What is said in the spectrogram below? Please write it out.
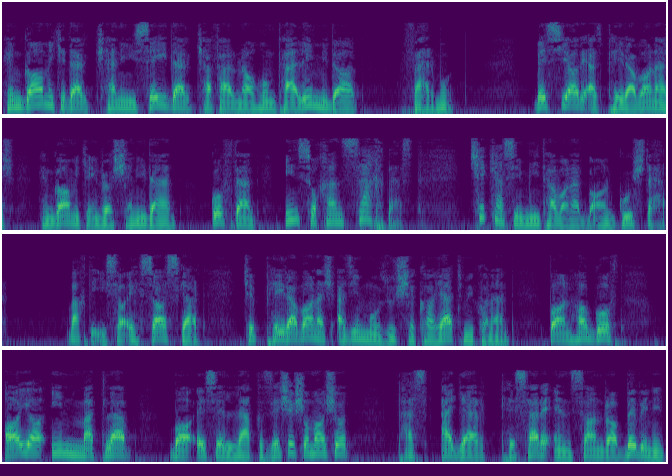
هنگامی که در کنیسه‌ای در کفرناهوم تعلیم می‌داد فرمود. بسیاری از پیروانش هنگامی که این را شنیدند گفتند این سخن سخت است. چه کسی می‌تواند به آن گوش دهد؟ وقتی عیسی احساس کرد که پیروانش از این موضوع شکایت می کنند با آنها گفت آیا این مطلب باعث لغزش شما شد؟ پس اگر پسر انسان را ببینید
